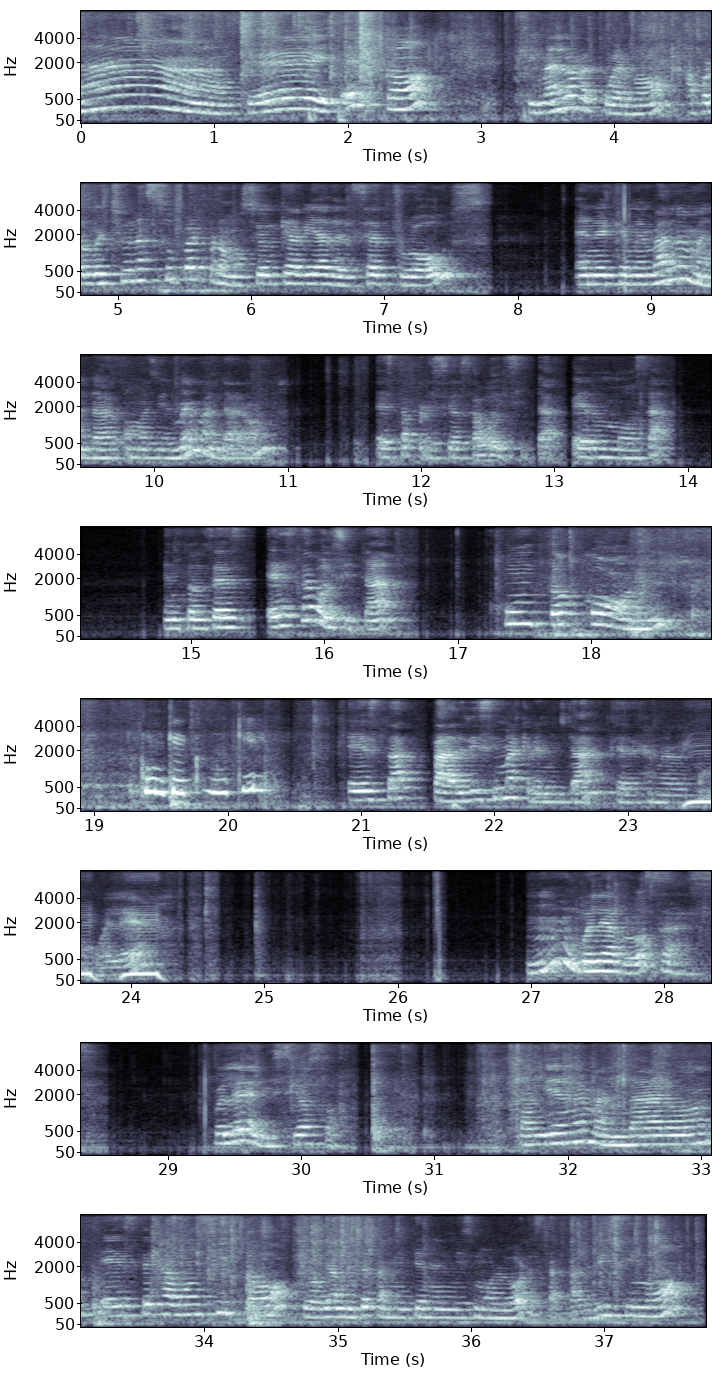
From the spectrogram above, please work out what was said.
Ah, ok. Esto, si mal no recuerdo, aproveché una super promoción que había del set Rose, en el que me van a mandar, o más bien me mandaron, esta preciosa bolsita hermosa entonces, esta bolsita, junto con... ¿Con qué? ¿Con qué? Esta padrísima cremita, que déjame ver cómo huele. Mmm, huele a rosas. Huele delicioso. También me mandaron este jaboncito, que obviamente también tiene el mismo olor, está padrísimo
